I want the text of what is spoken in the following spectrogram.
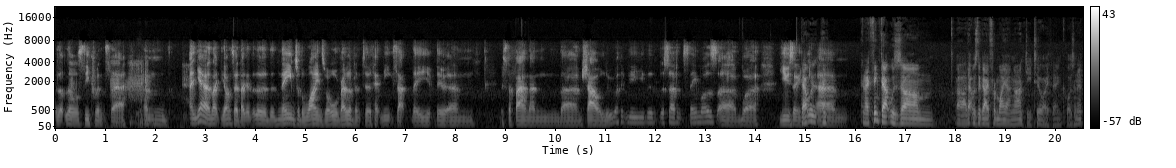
little sequence there, and and yeah, like Jan said, like the, the, the, names of the wines were all relevant to the techniques that they, they um, Mr. Fan and um, Xiao Lu, I think the, the, the servant's name was, um, were using. That was, um, and I think that was um, uh, that was the guy from My Young Auntie too. I think wasn't it?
